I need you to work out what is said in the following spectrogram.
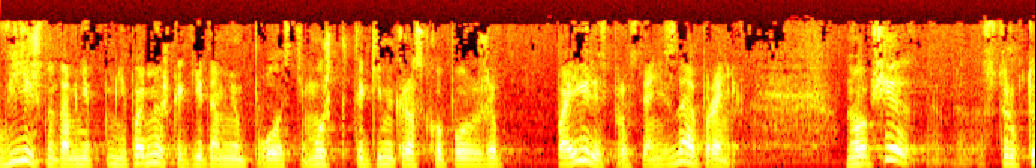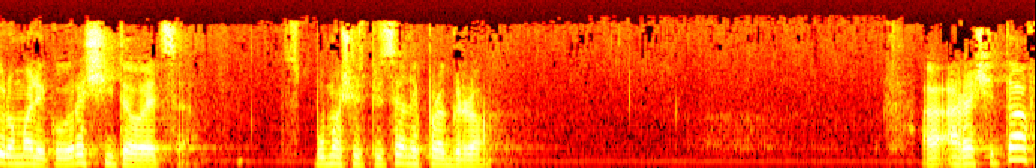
увидишь, но там не, не поймешь, какие там в нем полости. Может, такие микроскопы уже появились, просто я не знаю про них. Но вообще структура молекул рассчитывается с помощью специальных программ. А, а рассчитав,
